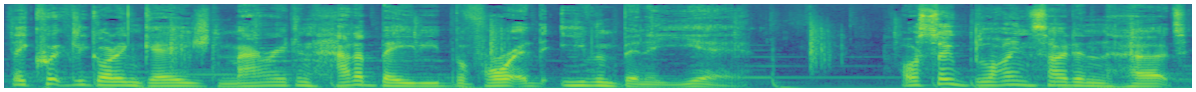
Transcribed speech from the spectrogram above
They quickly got engaged, married, and had a baby before it had even been a year. I was so blindsided and hurt,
